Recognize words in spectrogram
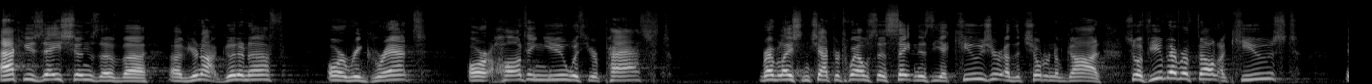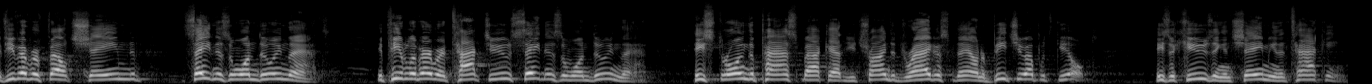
accusations of, uh, of you're not good enough, or regret, or haunting you with your past. Revelation chapter 12 says Satan is the accuser of the children of God. So if you've ever felt accused, if you've ever felt shamed, Satan is the one doing that. If people have ever attacked you, Satan is the one doing that. He's throwing the past back at you, trying to drag us down or beat you up with guilt. He's accusing and shaming and attacking.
